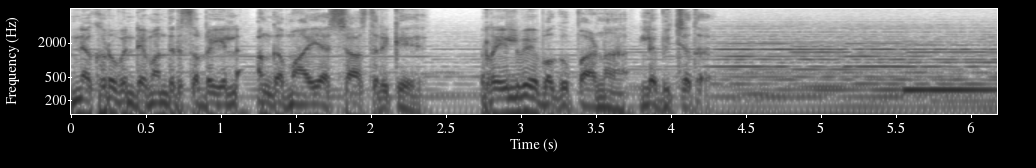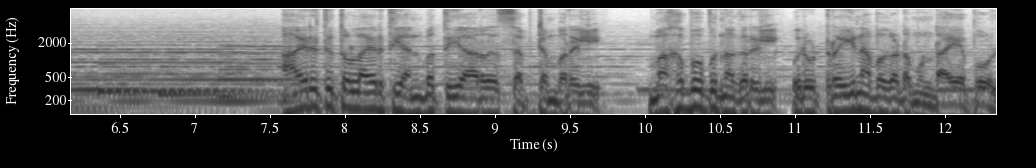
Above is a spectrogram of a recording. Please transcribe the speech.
നെഹ്റുവിന്റെ മന്ത്രിസഭയിൽ അംഗമായ ശാസ്ത്രിക്ക് റെയിൽവേ വകുപ്പാണ് ലഭിച്ചത്. ആയിരത്തി തൊള്ളായിരത്തി അൻപത്തിയാറ് സെപ്റ്റംബറിൽ മഹബൂബ് നഗറിൽ ഒരു ട്രെയിൻ അപകടമുണ്ടായപ്പോൾ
